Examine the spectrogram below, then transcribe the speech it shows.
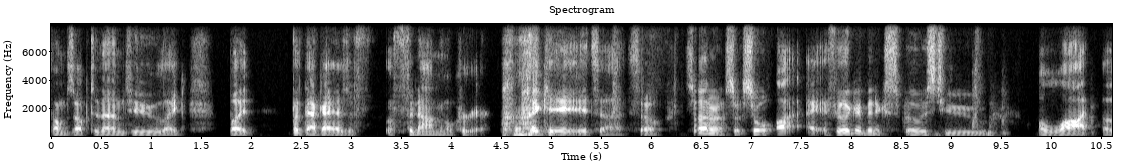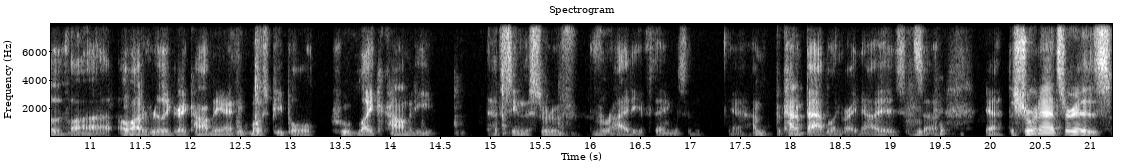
thumbs up to them too. Like, but but that guy has a, a phenomenal career. like it, it's uh so so I don't know. So so I, I feel like I've been exposed to a lot of uh, a lot of really great comedy. And I think most people who like comedy have seen this sort of variety of things. And yeah, I'm kind of babbling right now. Is it's uh, yeah. The short answer is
